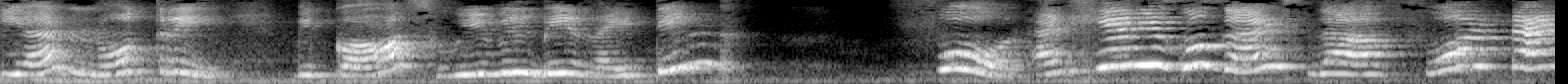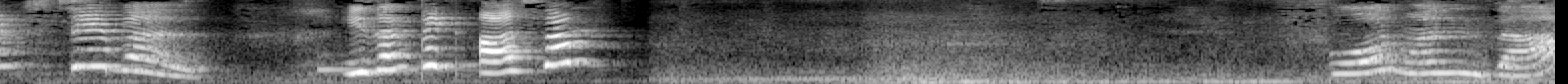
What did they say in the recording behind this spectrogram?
here no three because we will be writing four. And here you go guys, the four times table. Isn't it awesome? Four ones are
